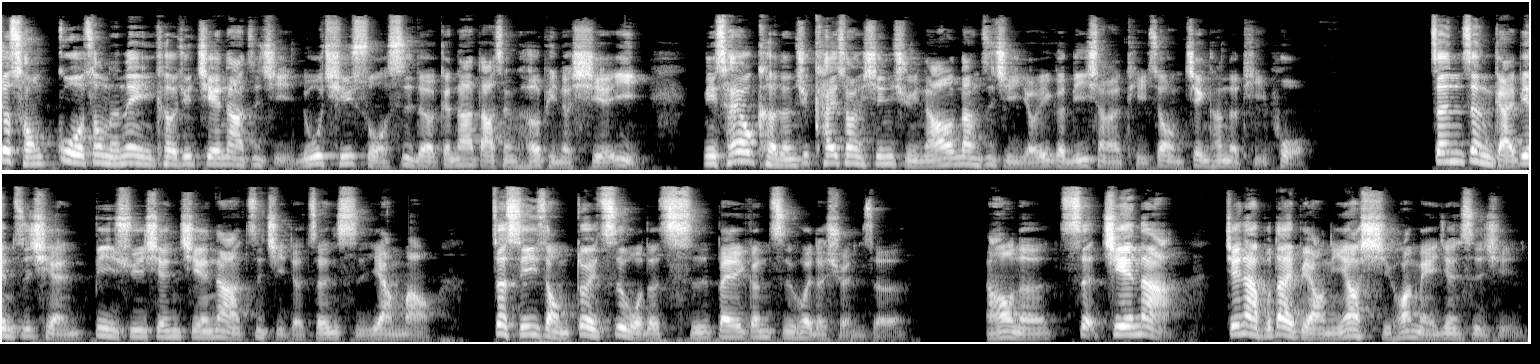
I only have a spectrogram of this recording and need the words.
就从过重的那一刻去接纳自己，如其所示的跟他达成和平的协议，你才有可能去开创新局，然后让自己有一个理想的体重、健康的体魄。真正改变之前，必须先接纳自己的真实样貌，这是一种对自我的慈悲跟智慧的选择。然后呢，这接纳，接纳不代表你要喜欢每一件事情，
